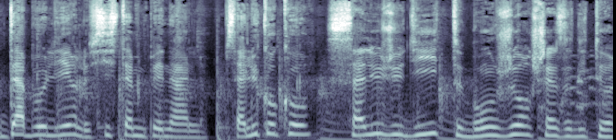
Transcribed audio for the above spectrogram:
d'abolir le système pénal. Salut Coco Salut Judith, bonjour chers auditeurs.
